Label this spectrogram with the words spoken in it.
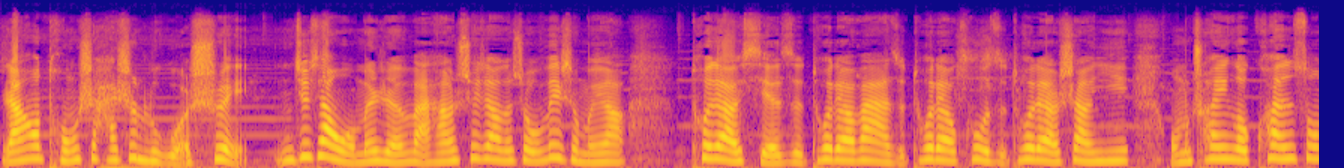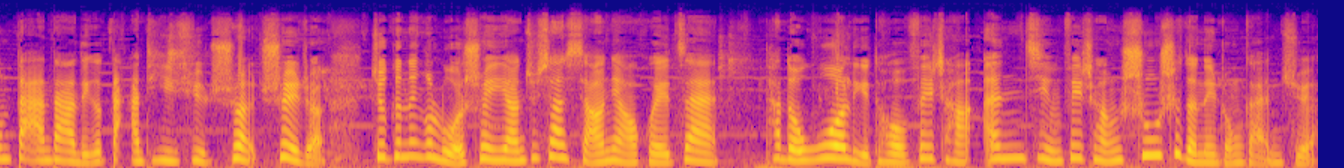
然后同时还是裸睡，你就像我们人晚上睡觉的时候，为什么要？脱掉鞋子，脱掉袜子，脱掉裤子，脱掉上衣，我们穿一个宽松大大的一个大 T 恤睡睡着，就跟那个裸睡一样，就像小鸟回在。它的窝里头非常安静、非常舒适的那种感觉。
